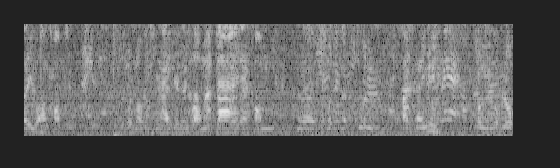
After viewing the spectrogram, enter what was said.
ដីព្រះអង្គខំមុនមកពីឆ្ងាយទៀតព្រះមេត្តាដែលខំសុខស្លឹកជន់ ហើយថ្ងៃនេះសូមជម្រាបលោក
